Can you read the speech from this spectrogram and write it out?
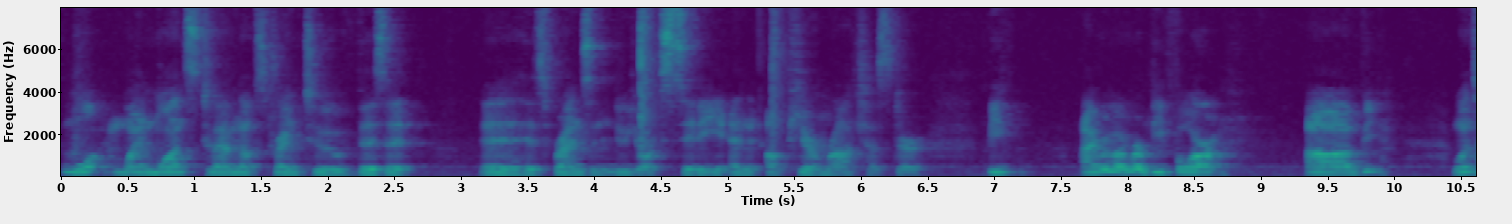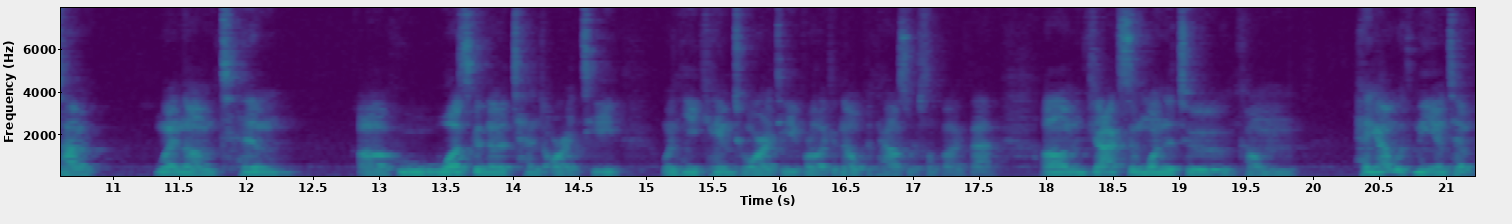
when wants to have enough strength to visit uh, his friends in New York City and up here in Rochester. Be, I remember before, uh, be, one time when um, Tim, uh, who was gonna attend RIT, when he came to RIT for like an open house or something like that, um, Jackson wanted to come hang out with me and Tim.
